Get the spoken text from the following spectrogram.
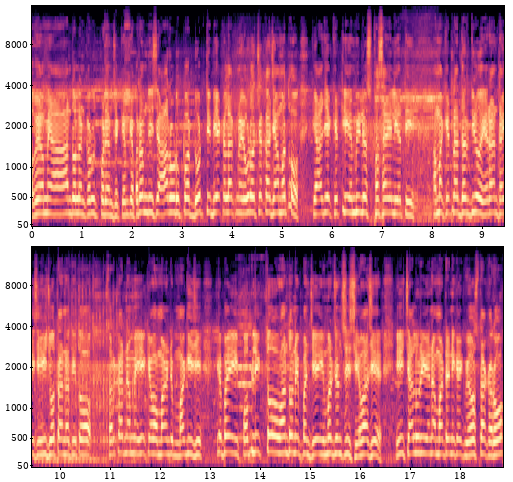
હવે અમે આ આંદોલન કરવું જ પડે એમ છે. કેમ કે પરમ દિવસે આ રોડ ઉપર દોઢથી બે કલાકનો એવડો ચક્કાજામ હતો કે આજે કેટલી એમ્બ્યુલન્સ ફસાયેલી હતી. આમાં કેટલા દર્દીઓ હેરાન થાય છે એ જોતા નથી. તો સરકારને અમે એ કહેવા માટે માગી છીએ કે ભાઈ પબ્લિક તો વાંધો નહીં, પણ જે ઇમરજન્સી સેવા છે એ ચાલુ રહી એના માટેની કંઈક વ્યવસ્થા કરો.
